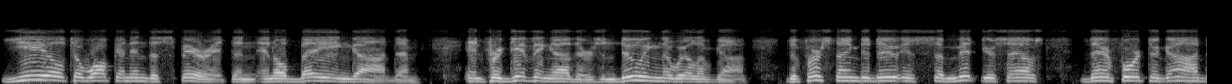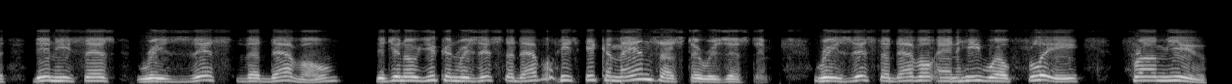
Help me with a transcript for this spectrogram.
yield to walking in the Spirit and, and obeying God um, and forgiving others and doing the will of God. The first thing to do is submit yourselves, therefore, to God. Then He says, resist the devil did you know you can resist the devil? He, he commands us to resist him. Resist the devil, and he will flee from you.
